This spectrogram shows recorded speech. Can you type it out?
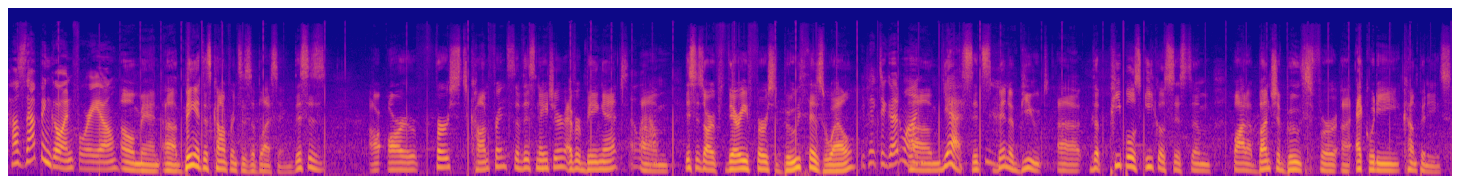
how's that been going for you? Oh man, uh, being at this conference is a blessing. This is our, our first conference of this nature ever being at. Oh, wow. um, this is our very first booth as well. You picked a good one. Um, yes, it's been a beaut. Uh, the People's Ecosystem bought a bunch of booths for uh, equity companies.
